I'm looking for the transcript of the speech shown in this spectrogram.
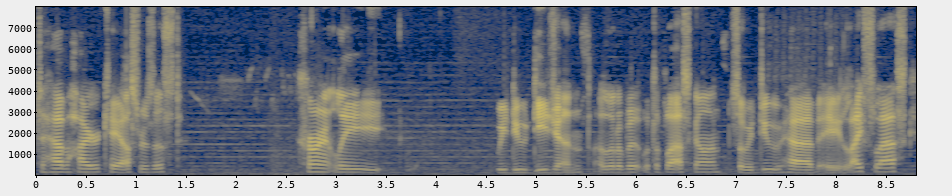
to have higher chaos resist. Currently, we do degen a little bit with the flask on, so we do have a life flask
